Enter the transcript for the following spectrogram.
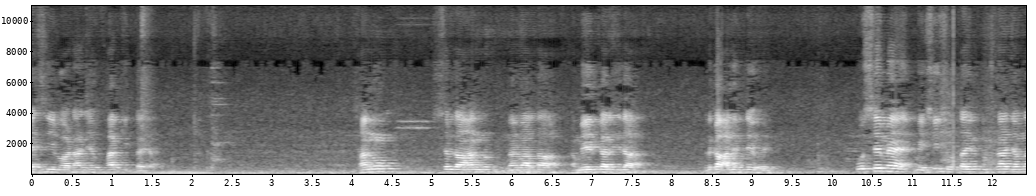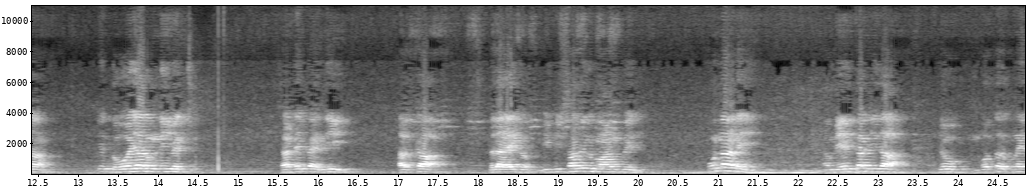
ਐਸਸੀ ਵਾਰਡਾਂ 'ਚ ਫ਼ਰਕ ਕੀਤਾ ਜਾ ਸਾਨੂੰ ਸੰਵਿਧਾਨ ਨਿਰਮਾਤਾ ਅੰਬੇਦਕਰ ਜੀ ਦਾ ਅਧਿਕਾਰ ਦਿੱਤੇ ਹੋਏ। ਉਸੇ ਮੈਂ ਮੇਸ਼ੀ ਸੋਤਾ ਜੀ ਨੂੰ ਪੁੱਛਣਾ ਚਾਹੁੰਦਾ ਕਿ 2019 ਵਿੱਚ ਸਾਡੇ ਭੈਣ ਜੀ ਹਲਕਾ ਵਿਧਾਇਕ ਬੀਬੀ ਸਰਵਿਕ ਮਾਨੂਪੇ ਜੀ ਉਹਨਾਂ ਨੇ ਅੰਬੇਦਕਰ ਜੀ ਦਾ ਜੋ ਬੁੱਤ ਆਪਣੇ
